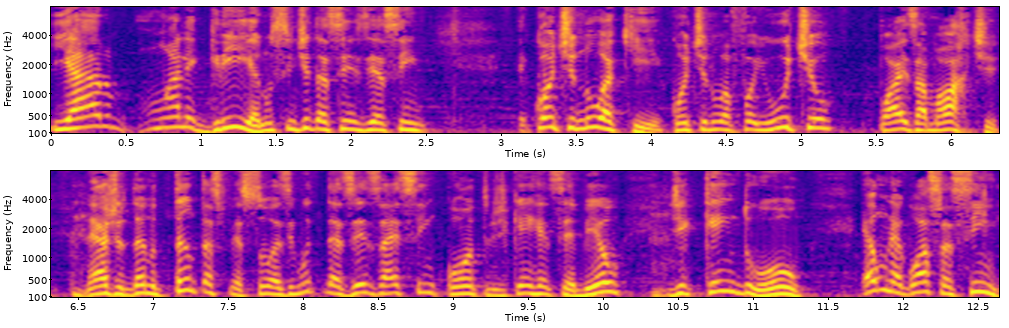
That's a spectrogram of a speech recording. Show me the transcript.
E há uma alegria, no sentido assim, dizer assim, continua aqui, continua, foi útil pós a morte, né, ajudando tantas pessoas, e muitas das vezes há esse encontro de quem recebeu, de quem doou. É um negócio assim,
